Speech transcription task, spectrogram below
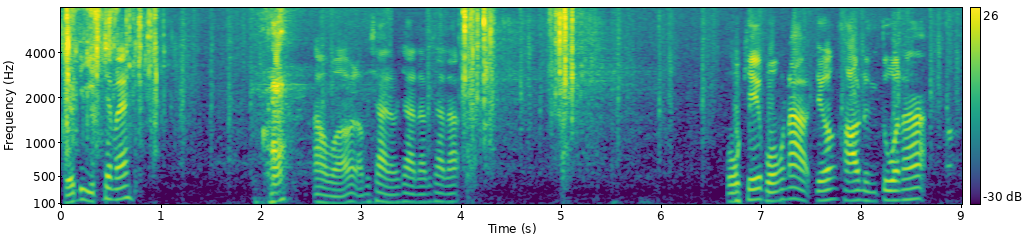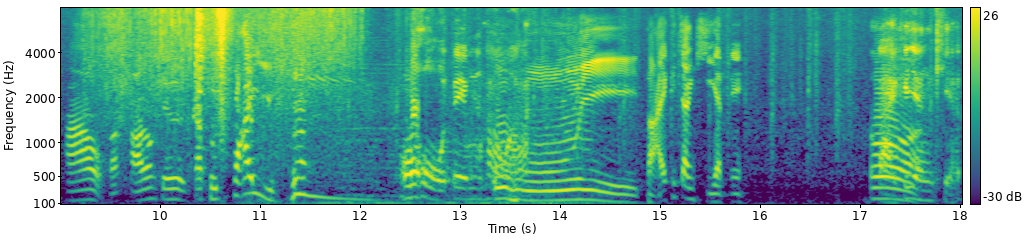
เดี๋ยวดีดใช่ไหมฮะ เอาเหรอเอาไม่ใช่นะไม่ใช่นะไม่ใช่นะโอเคผมข้างหน้าเจอข้างคาวหนึ่งตัวนะฮะข้างคาวข้างคาวต้องเจอกระสุนไฟบุ้มโอ้โห เต็มหัโอ้วโหยตายก็จังเขียดนี่ตายก็ยังเขียด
